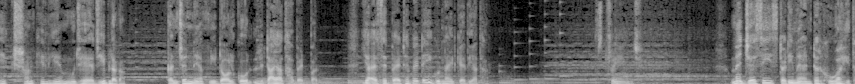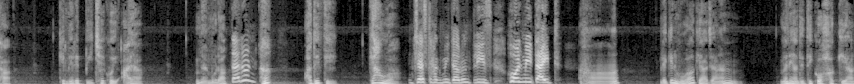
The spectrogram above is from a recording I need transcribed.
एक क्षण के लिए मुझे अजीब लगा। कंचन ने अपनी डॉल को लिटाया था बेड पर या ऐसे बैठे बैठे ही गुड नाइट कह दिया था। स्ट्रेंज मैं जैसे ही स्टडी में एंटर हुआ ही था कि मेरे पीछे कोई आया। मैं मुड़ा तरुण! हाँ अदिति क्या हुआ? Just hug me Tarun please hold me tight हाँ लेकिन हुआ क्या जान? मैंने अदिति को हक किया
